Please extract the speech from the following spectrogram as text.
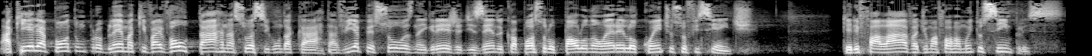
Aqui ele aponta um problema que vai voltar na sua segunda carta. Havia pessoas na igreja dizendo que o apóstolo Paulo não era eloquente o suficiente, que ele falava de uma forma muito simples.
